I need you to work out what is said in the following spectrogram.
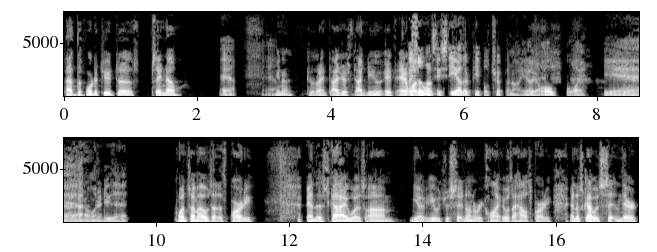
had the fortitude to say no. Yeah. yeah. You know, because I, I just I knew it, and it wasn't once you see other people tripping on you, like, oh boy, yeah, yeah, I don't want to do that. One time I was at this party, and this guy was um you know he was just sitting on a recline. It was a house party, and this guy was sitting there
